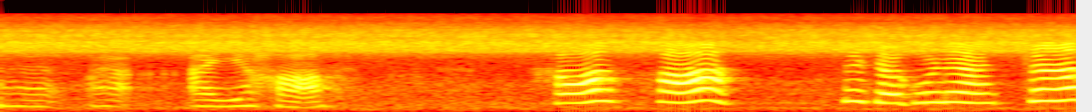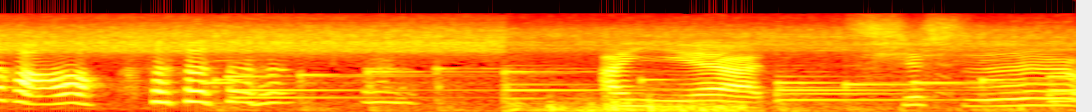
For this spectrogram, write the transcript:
嗯，阿阿姨好。好啊好啊，这小姑娘真好。阿姨，其实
